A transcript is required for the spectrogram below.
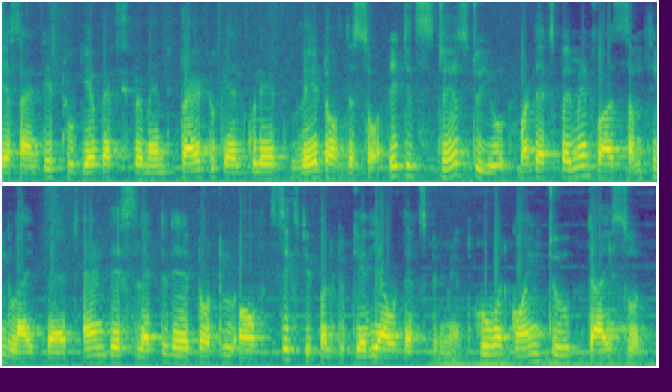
a scientist who gave the experiment, tried to calculate weight of the soul. It is strange to you, but the experiment was something like that and they selected a total of six people to carry out the experiment who were going to die soon.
